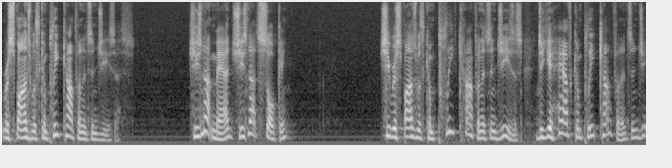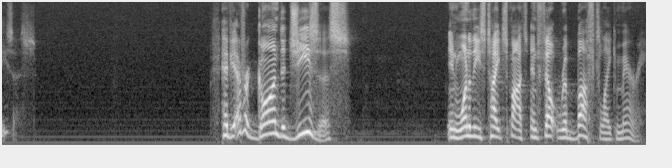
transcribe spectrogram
responds with complete confidence in Jesus. She's not mad, she's not sulking. She responds with complete confidence in Jesus. Do you have complete confidence in Jesus? Have you ever gone to Jesus in one of these tight spots and felt rebuffed like Mary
